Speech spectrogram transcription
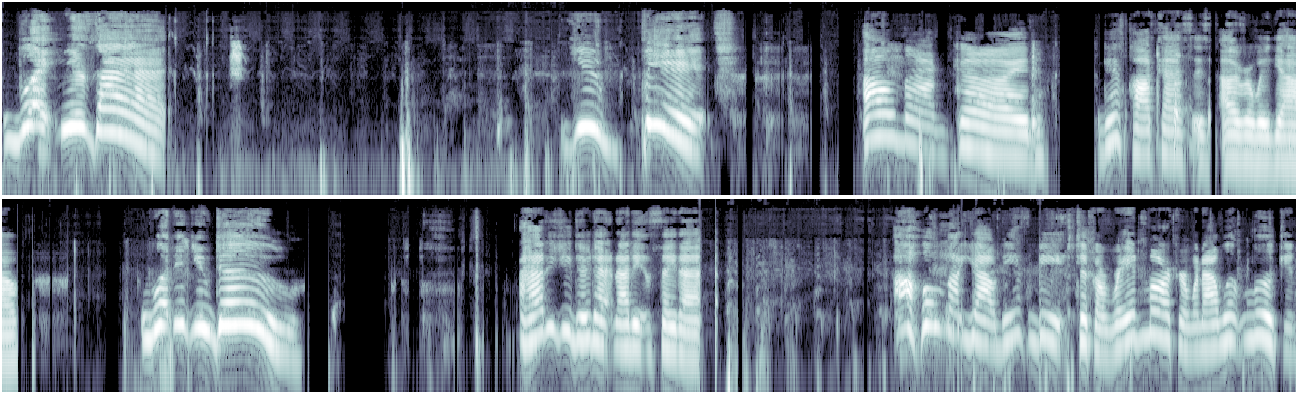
What is that? You bitch. Oh my god. This podcast is over with, y'all. What did you do? How did you do that and I didn't see that? Oh my, y'all, this bitch took a red marker when I wasn't looking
